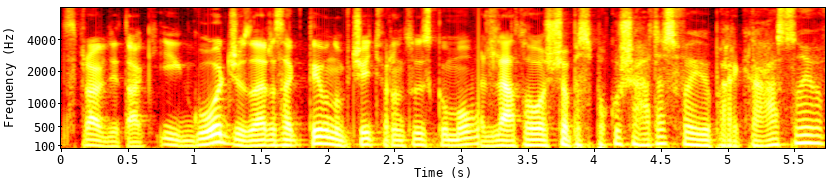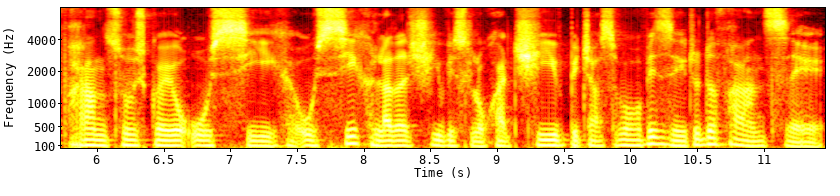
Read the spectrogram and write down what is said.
справді так. І Годжу зараз активно вчить французьку мову для того, щоб спокушати своєю прекрасною французькою усіх, усіх глядачів і слухачів під час свого візиту до Франції.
